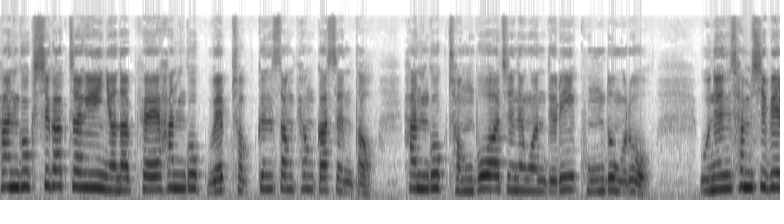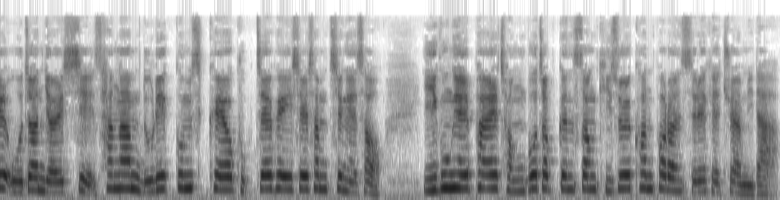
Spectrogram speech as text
한국시각장애인연합회 한국웹접근성평가센터, 한국정보화진흥원 등이 공동으로 오는 30일 오전 10시 상암 누리꿈 스퀘어 국제회의실 3층에서 2018 정보접근성 기술 컨퍼런스를 개최합니다.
